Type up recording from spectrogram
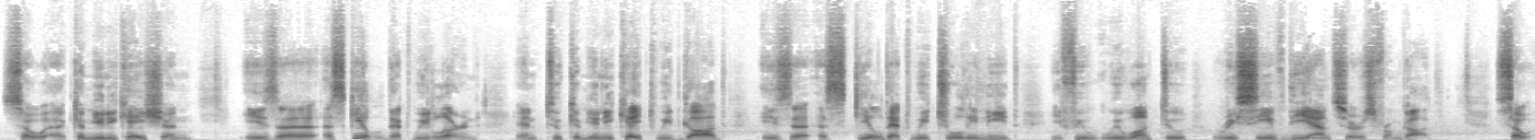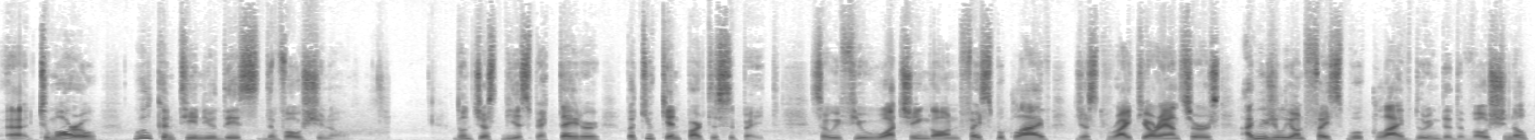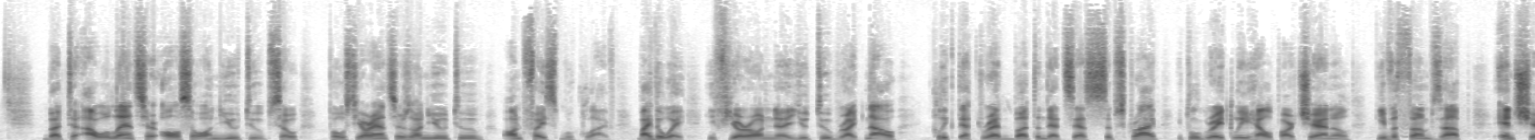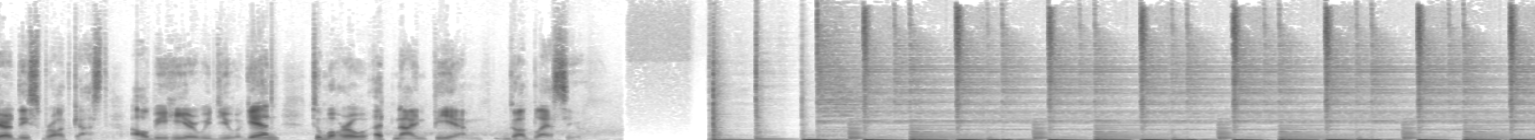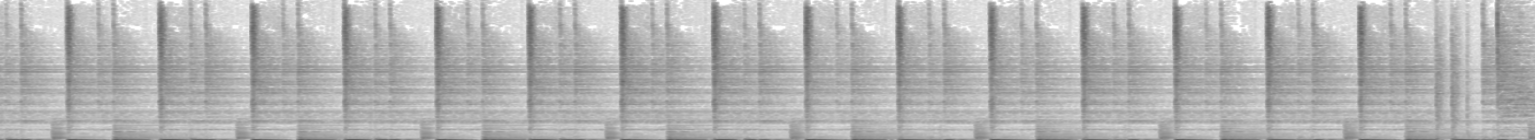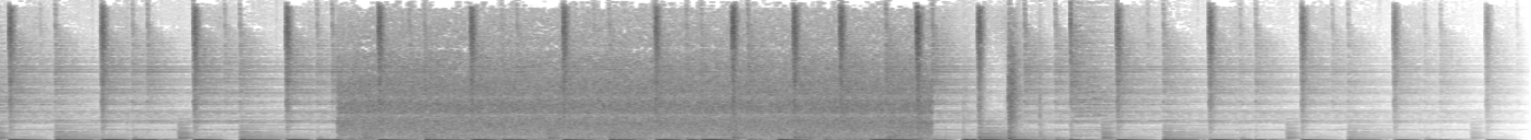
So, communication is a, a, skill that we learn and to communicate with God is a, a skill that we truly need if we, we want to receive the answers from God. So, uh, tomorrow we'll continue this devotional. Don't just be a spectator, but you can participate. So if you're watching on Facebook Live, just write your answers. I'm usually on Facebook Live during the devotional, but I will answer also on YouTube. So post your answers on YouTube, on Facebook Live. By the way, if you're on uh, YouTube right now, click that red button that says subscribe. It will greatly help our channel. Give a thumbs up and share this broadcast. I'll be here with you again tomorrow at 9 p.m. God bless you.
